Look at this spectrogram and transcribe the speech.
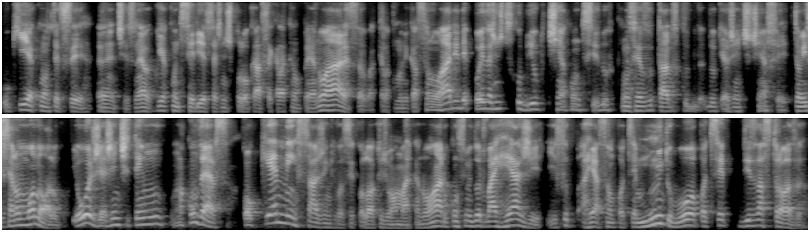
o que ia acontecer antes, né? o que aconteceria se a gente colocasse aquela campanha no ar, essa, aquela comunicação no ar, e depois a gente descobriu o que tinha acontecido com os resultados do, do que a gente tinha feito. Então isso era um monólogo. E hoje a gente tem um, uma conversa. Qualquer mensagem que você coloque de uma marca no ar, o consumidor vai reagir. E isso, a reação pode ser muito boa, pode ser desastrosa.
